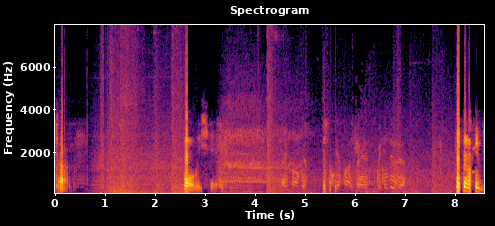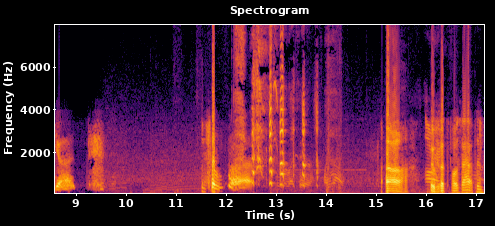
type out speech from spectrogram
stop. Holy shit. Stay focused. Don't get frustrated. We can do this. Oh my god. The fuck? right there. Play nice. Uh, All was right. that supposed to happen?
